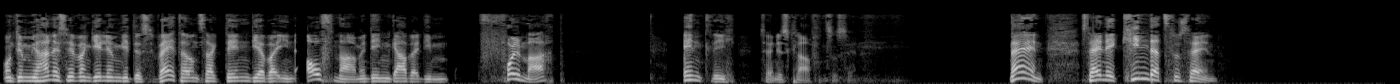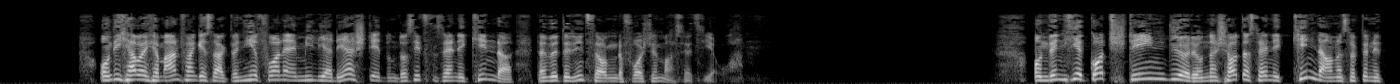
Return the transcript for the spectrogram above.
Und im Johannesevangelium geht es weiter und sagt, denen, die aber ihn aufnahmen, denen gab er die Vollmacht, endlich seine Sklaven zu sein. Nein, seine Kinder zu sein. Und ich habe euch am Anfang gesagt, wenn hier vorne ein Milliardär steht und da sitzen seine Kinder, dann wird er nicht sagen davor stehen, mach's jetzt ihr Ohr. Und wenn hier Gott stehen würde und dann schaut er seine Kinder an und sagt er nicht,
